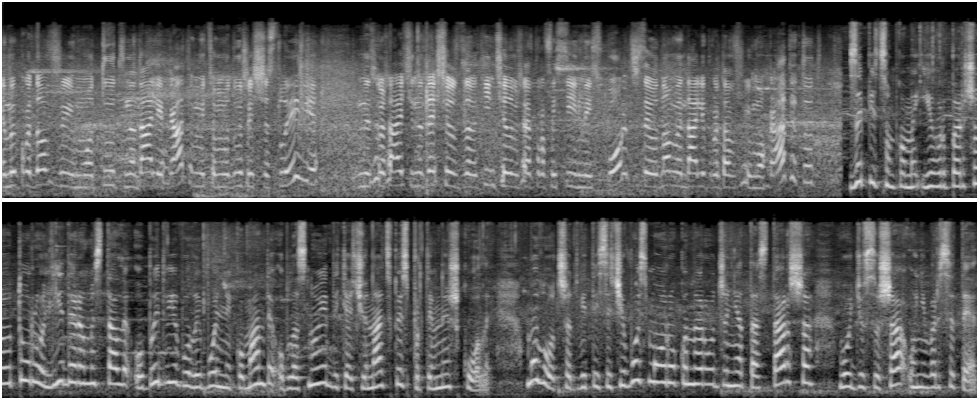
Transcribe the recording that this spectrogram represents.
І ми продовжуємо тут надалі грати. Ми цьому дуже щасливі. Незважаючи на те, що закінчили вже професійний спорт, все одно ми далі продовжуємо грати тут. За підсумками ігор першого туру лідерами стали обидві волейбольні команди обласної дитячо-юнацької спортивної школи. Молодша 2008 року народження та старша Водю США університет,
